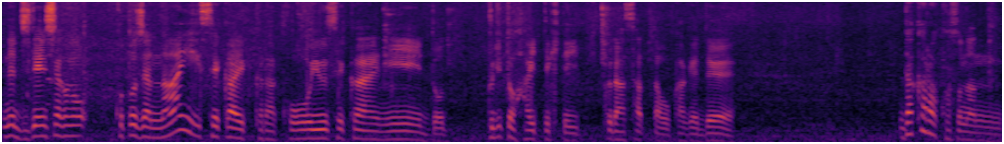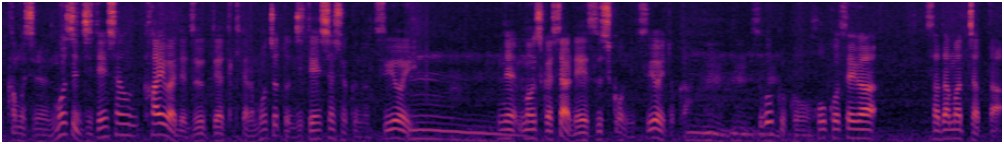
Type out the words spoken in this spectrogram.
ね自転車のことじゃない世界からこういう世界にどっぷりと入ってきてくださったおかげでだからこそなんかもしれない。もし自転車の界隈でずっとやってきたらもうちょっと自転車色の強い、ね、もしかしたらレース志向の強いとか、すごくこう方向性が定まっちゃった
